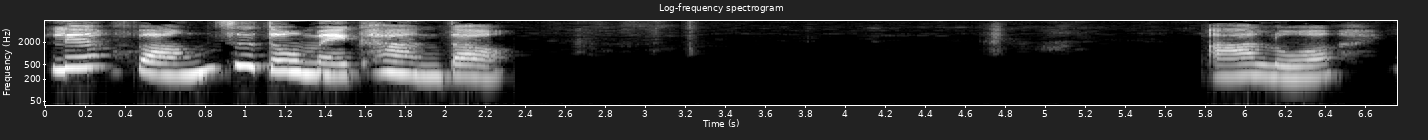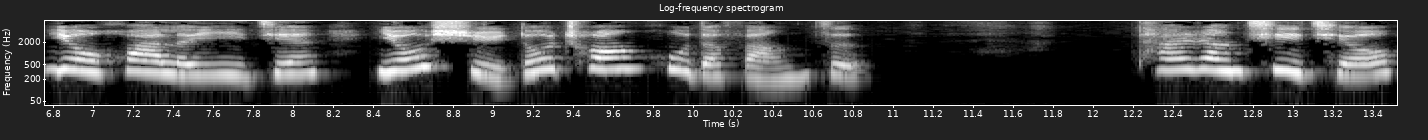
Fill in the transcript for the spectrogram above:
连房子都没看到。阿罗又画了一间有许多窗户的房子，他让气球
